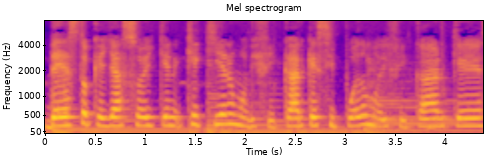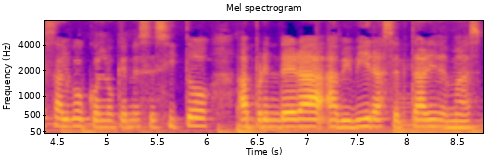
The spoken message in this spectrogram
de esto que ya soy, qué, quiero modificar, qué sí puedo modificar, qué es algo con lo que necesito aprender a, vivir, aceptar y demás.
